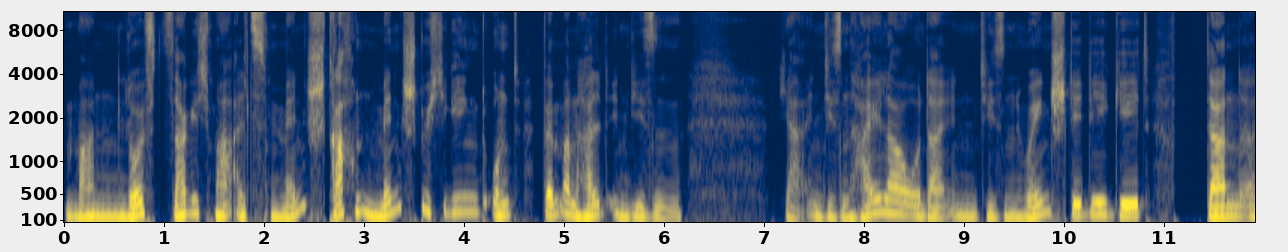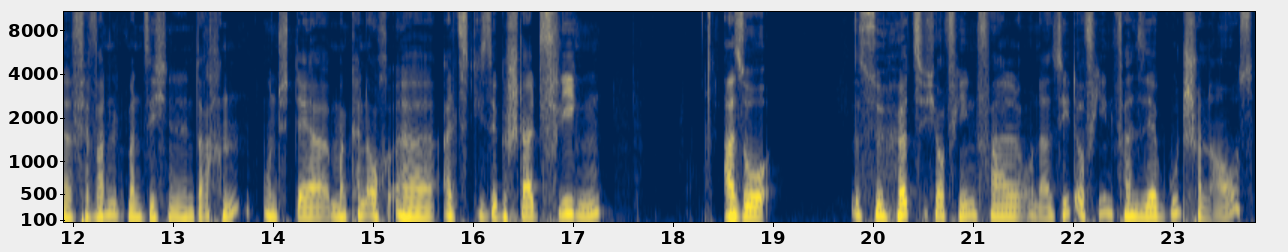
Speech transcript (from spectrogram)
man läuft, sage ich mal, als Mensch, Drachenmensch durch die Gegend und wenn man halt in diesen, ja, in diesen Heiler oder in diesen Range DD geht, dann äh, verwandelt man sich in einen Drachen und der, man kann auch äh, als diese Gestalt fliegen. Also es hört sich auf jeden Fall oder sieht auf jeden Fall sehr gut schon aus.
